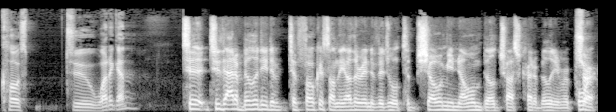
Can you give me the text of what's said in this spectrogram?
close to what again? To to that ability to to focus on the other individual, to show them you know them, build trust, credibility, and rapport. Sure.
